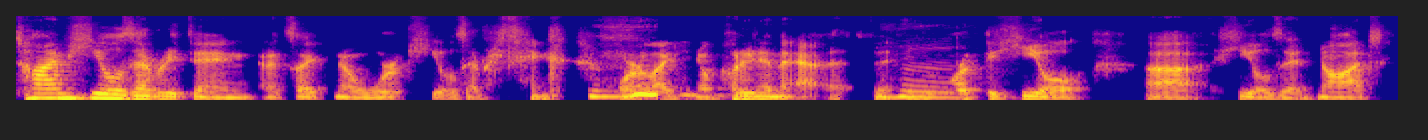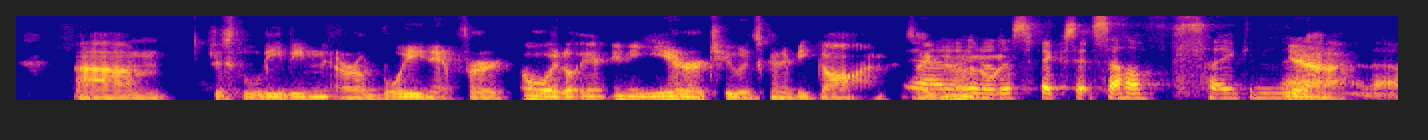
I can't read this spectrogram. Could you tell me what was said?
Time heals everything and it's like no work heals everything or like you know putting in the, uh, the Mhm. work to heal uh heals it not um just leaving or avoiding it for oh it'll in, in a year or two it's going to be gone it's yeah, like no, it'll no, just fix itself. It's like, no, Yeah. no.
